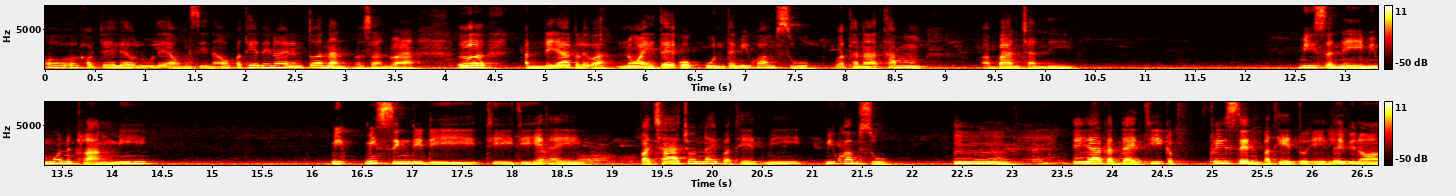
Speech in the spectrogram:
เออเออเข้าใจแล้วรู้แล้วจังซี่นะเอาประเทศน้อยๆหนึงตัวนั่นว่าซั่นว่า เออ อันได้ยากก็เลยว่าน้อยแต่อบอุ่นแต่มีความสุขวัฒนธรรมอ่าบ้านฉันนี่มีเสน่ห์มีมนต์ขลังมี มีมีสิ่งดีๆ ที่ที่เฮ็ดให้ประชาชนในประเทศมีมีความสุข อืมได้ยากกับได้ที่กับพรีเซนต์ประเทศตัวเองเลยพี่น้อง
